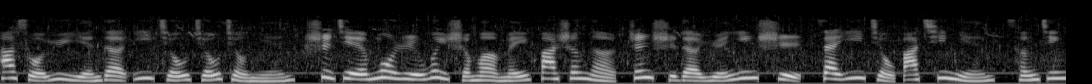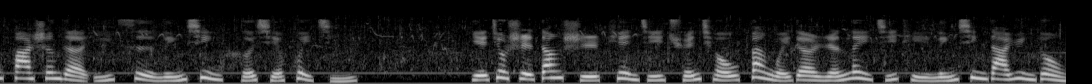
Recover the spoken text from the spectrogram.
他所预言的1999年世界末日为什么没发生呢？真实的原因是在1987年曾经发生的一次灵性和谐汇集。也就是当时遍及全球范围的人类集体灵性大运动，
